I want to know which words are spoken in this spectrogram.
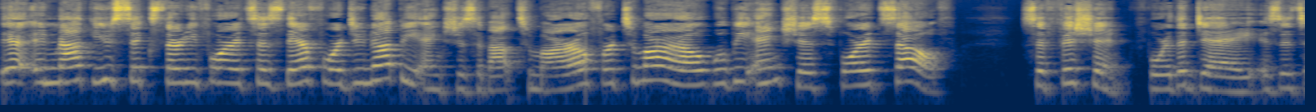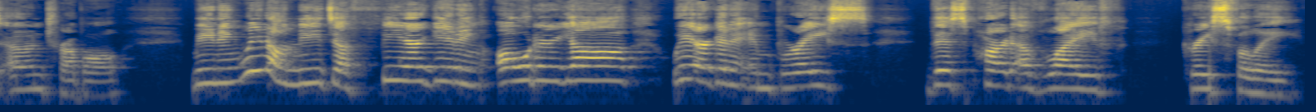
There, in Matthew 6 34, it says, Therefore, do not be anxious about tomorrow, for tomorrow will be anxious for itself. Sufficient for the day is its own trouble. Meaning, we don't need to fear getting older, y'all. We are going to embrace this part of life gracefully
